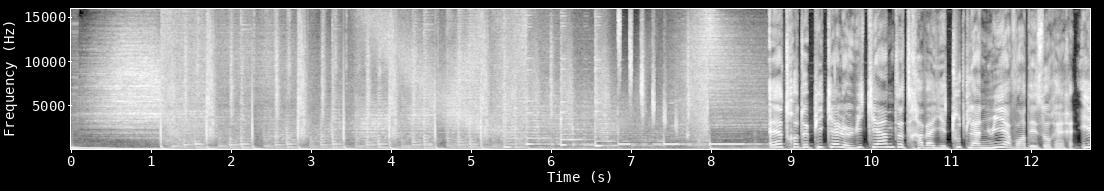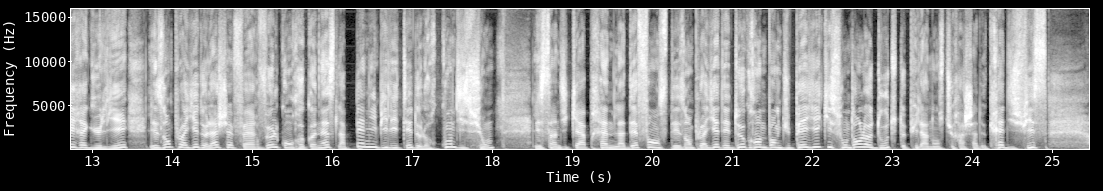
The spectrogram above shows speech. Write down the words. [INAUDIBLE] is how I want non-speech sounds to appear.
Mm-hmm. Être de piquet le week-end, travailler toute la nuit, avoir des horaires irréguliers, les employés de l'HFR veulent qu'on reconnaisse la pénibilité de leurs conditions. Les syndicats prennent la défense des employés des deux grandes banques du pays qui sont dans le doute depuis l'annonce du rachat de Crédit Suisse.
